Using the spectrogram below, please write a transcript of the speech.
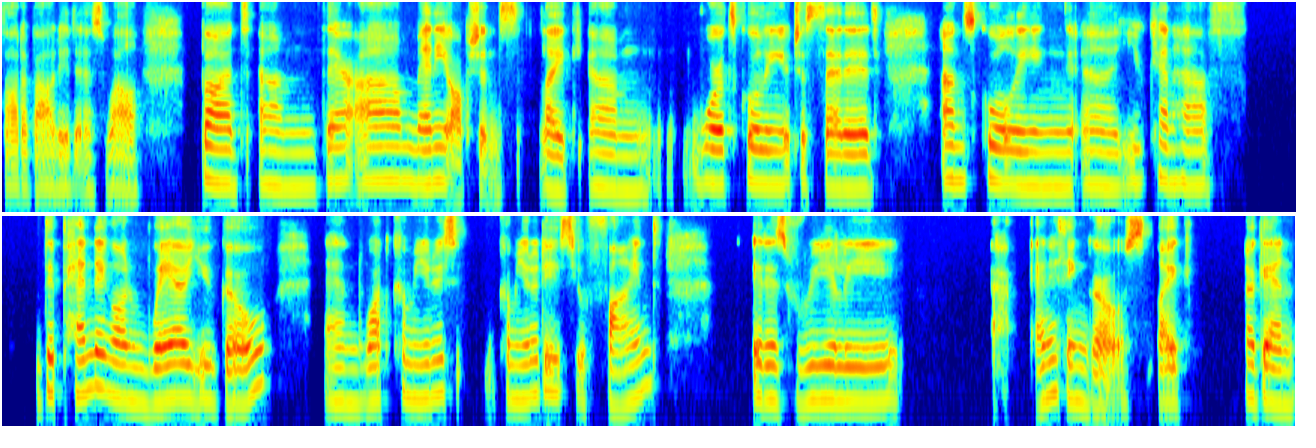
thought about it as well. but um, there are many options like um, world schooling you just said it unschooling uh, you can have depending on where you go and what communities communities you find it is really uh, anything goes. Like again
